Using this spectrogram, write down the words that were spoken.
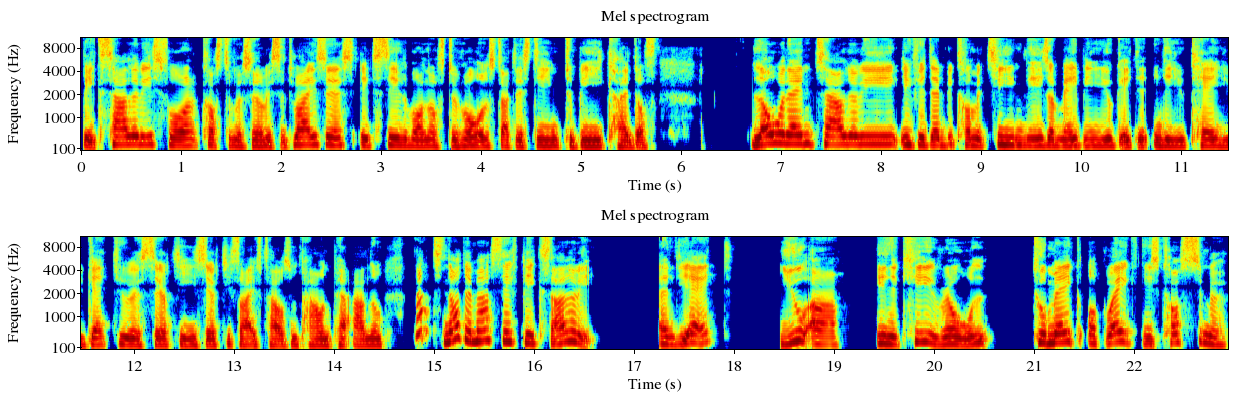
big salaries for customer service advisors. It's still one of the roles that is deemed to be kind of lower end salary. If you then become a team leader, maybe you get in the UK, you get to a 30, 35,000 pound per annum. That's not a massive big salary. And yet, you are in a key role to make or break this customer.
